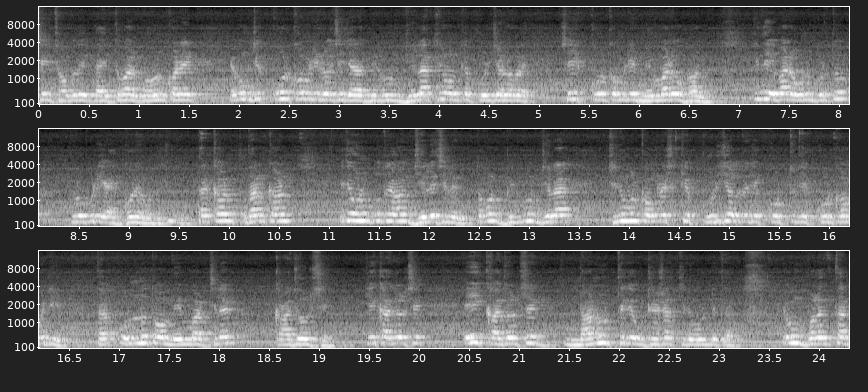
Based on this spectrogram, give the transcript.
সেই সভাপতির দায়িত্বভার গ্রহণ করেন এবং যে কোর কমিটি রয়েছে যারা বীরভূম জেলা তৃণমূলকে পরিচালনা করে, সেই কোর কমিটির মেম্বারও হন। কিন্তু এবার অনুব্রত পুরোপুরি একঘরে হতে চলল তার কারণ, প্রধান কারণ, এই যে অনুব্রত যখন জেলে ছিলেন, তখন বীরভূম জেলা তৃণমূল কংগ্রেসকে পরিচালিত যে করত, যে কোর কমিটি, তার অন্যতম মেম্বার ছিলেন কাজল শেখ কে কাজল শেখ এই কাজল শেখ নানুর থেকে উঠে আসা তৃণমূল নেতা এবং বলে তার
